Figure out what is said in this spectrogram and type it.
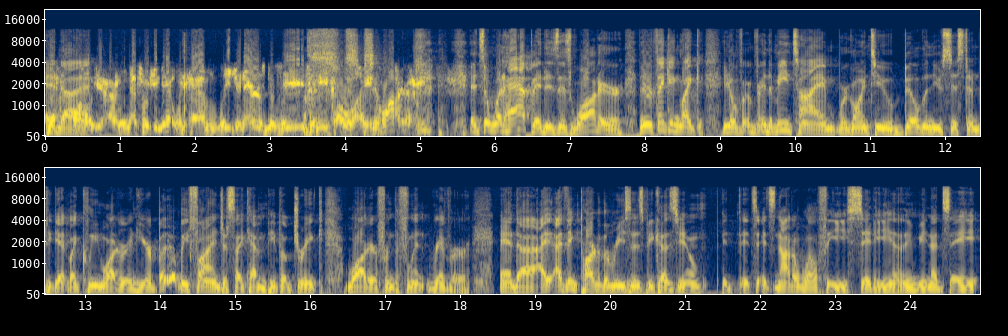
And yeah, uh, well, yeah, I mean that's what you get when you have Legionnaire's disease and E. coli in your water. I mean, And so what happened is this water, they were thinking like, you know, in the meantime, we're going to build a new system to get like clean water in here, but it'll be fine just like having people drink water from the Flint River. And uh, I, I think part of the reason is because, you know, it, it's, it's not a wealthy city. I mean, I'd say,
